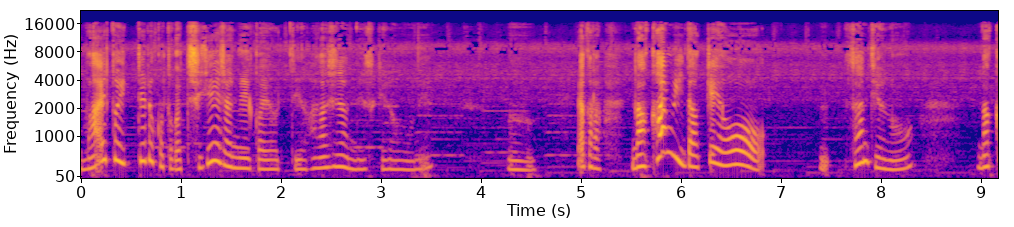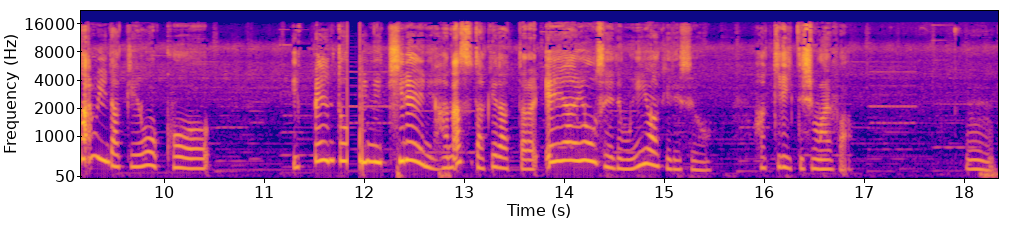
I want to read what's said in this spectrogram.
前と言ってることがちげえじゃねえかよっていう話なんですけどもね。うん。だから、中身だけを、なんていうの？中身だけをこう、一辺倒に綺麗に話すだけだったら AI 要請でもいいわけですよ。はっきり言ってしまえば。うん。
